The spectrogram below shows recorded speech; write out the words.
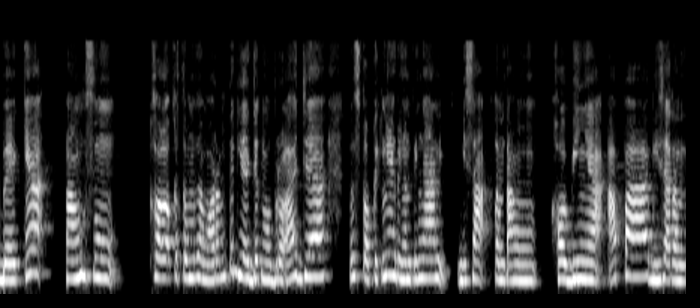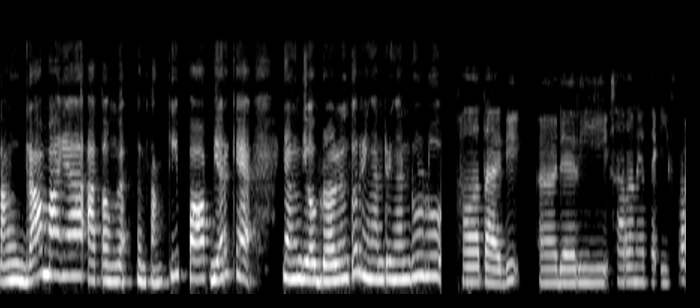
baiknya langsung kalau ketemu sama orang tuh diajak ngobrol aja. Terus topiknya yang ringan-ringan, bisa tentang hobinya apa, bisa tentang drama ya, atau enggak tentang K-pop, biar kayak yang diobrolin tuh ringan-ringan dulu. Kalau tadi eh, dari sarannya Teh Iva,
